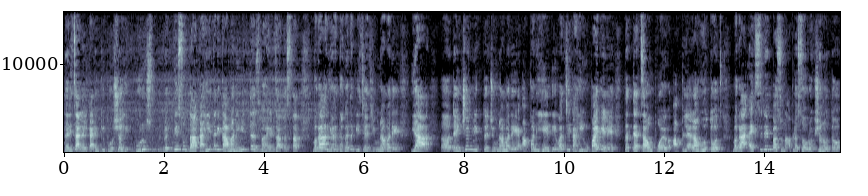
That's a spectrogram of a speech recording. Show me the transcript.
तरी चालेल. कारण की पुरुष पुरुष व्यक्तीसुद्धा काहीतरी कामानिमित्तच बाहेर जात असतात. बघा या धगधगीच्या जीवनामध्ये या टेन्शनयुक्त जीवनामध्ये आपण हे देवाचे काही उपाय केले तर त्याचा उपयोग आपल्याला होतोच. बघा ॲक्सिडेंटपासून आपलं संरक्षण होतं.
